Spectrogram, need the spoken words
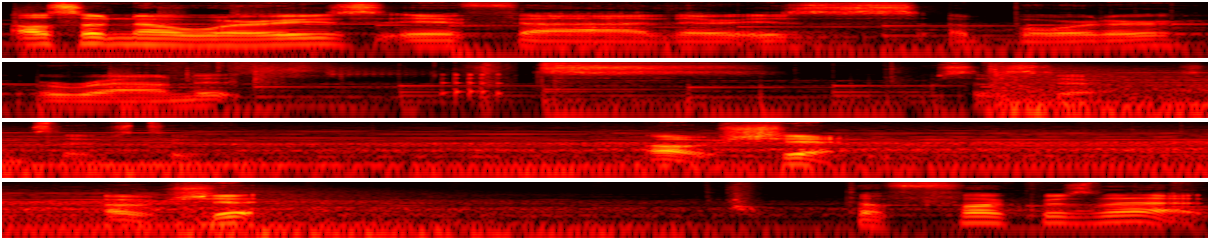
Also, no worries if uh, there is a border around it. That's... What's this do? Since there's two. Oh, shit. Oh, shit. The fuck was that?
